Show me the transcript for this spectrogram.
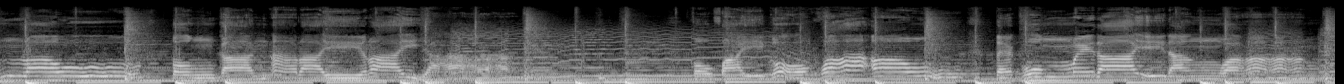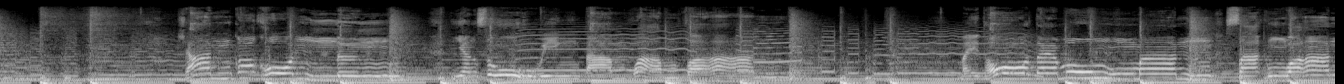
นเราต้องการอะไรหลายอย่างก็ไฟก็คว้าเอา แต่คงไม่ได้ดังหวางฉันก็คนหนึ่ง ยังสู้วิ่งตามความฝัน ไม่ท้อแต่มุ่งมันสักวัน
